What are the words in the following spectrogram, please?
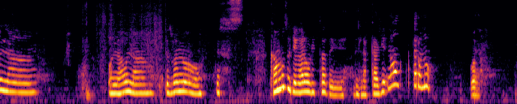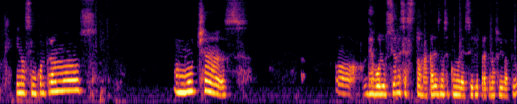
Hola. Hola, hola. Pues bueno, pues acabamos de llegar ahorita de, de la calle. No, pero no. Bueno, y nos encontramos muchas ah, devoluciones estomacales, no sé cómo decirle para que no se oiga feo,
